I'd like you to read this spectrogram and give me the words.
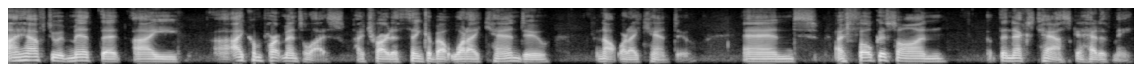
I have to admit that I I compartmentalize. I try to think about what I can do, not what I can't do, and I focus on the next task ahead of me.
